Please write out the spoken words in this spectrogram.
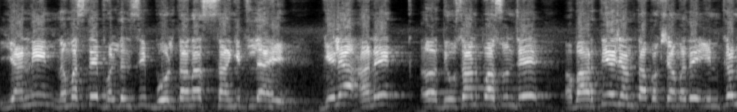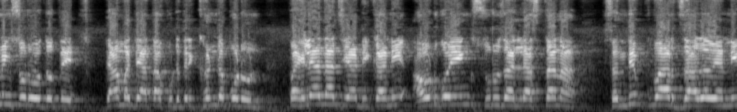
यांनी नमस्ते फलटणशी बोलताना सांगितले आहे. गेल्या अनेक दिवसांपासून जे भारतीय जनता पक्षामध्ये इन्कमिंग सुरू होत होते त्यामध्ये आता कुठेतरी खंड पडून पहिल्यांदाच या ठिकाणी आउटगोईंग सुरू झाले असताना संदीप कुमार जाधव यांनी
